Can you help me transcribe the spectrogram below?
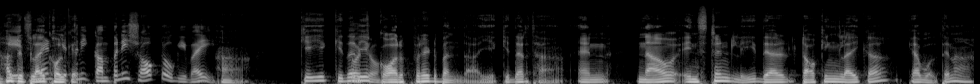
her reply खोल के। कितनी कंपनी शॉक्ड होगी भाई। हाँ कि ये किधर ये। कॉरपोरेट बंदा ये किधर था? And now instantly they are talking like a क्या बोलते हैं ना?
